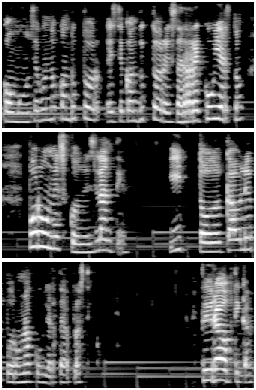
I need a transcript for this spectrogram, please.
como un segundo conductor, este conductor está recubierto por un escudo aislante y todo el cable por una cubierta de plástico. Fibra óptica.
